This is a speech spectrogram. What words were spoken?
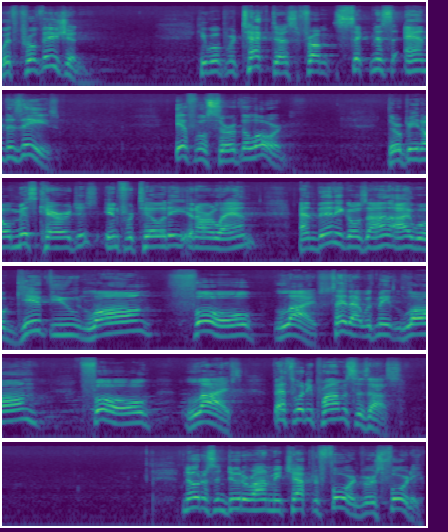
with provision. He will protect us from sickness and disease if we'll serve the Lord. There will be no miscarriages, infertility in our land. And then he goes on, I will give you long, full lives. Say that with me long, full lives. That's what he promises us. Notice in Deuteronomy chapter 4 and verse 40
